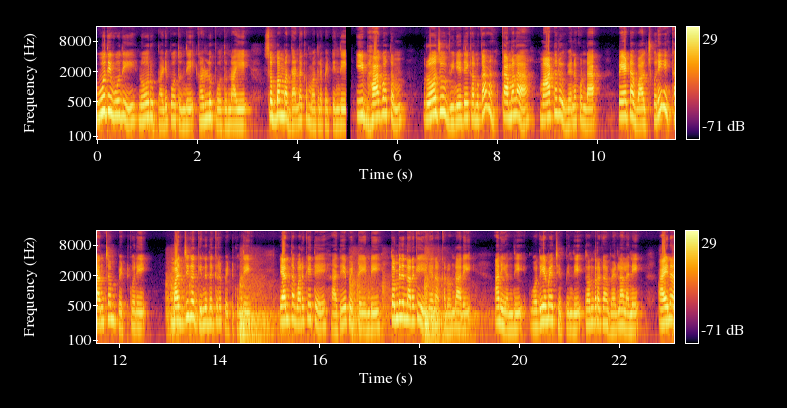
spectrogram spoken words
ఊది ఊది నోరు పడిపోతుంది కళ్ళు పోతున్నాయి. సుబ్బమ్మ దండకం మొదలుపెట్టింది. ఈ భాగవతం రోజు వినేదే కనుక కమల మాటలు వినకుండా పేట వాల్చుకొని కంచం పెట్టుకొని మజ్జిగ గిన్నె దగ్గర పెట్టుకుంది. ఎంతవరకైతే అదే పెట్టేయండి తొమ్మిదిన్నరకి నేను అక్కడ ఉండాలి అని అంది. ఉదయమే చెప్పింది తొందరగా వెళ్ళాలని. అయినా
